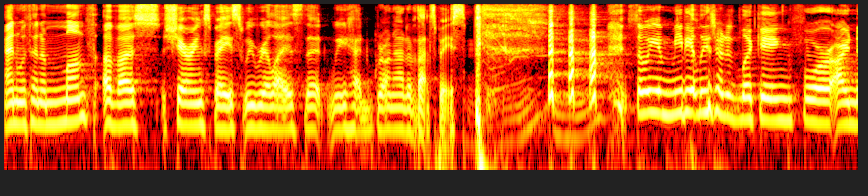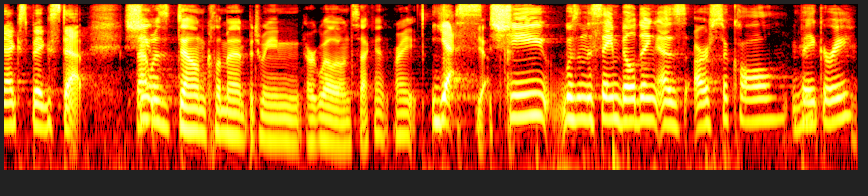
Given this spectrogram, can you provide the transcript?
And within a month of us sharing space we realized that we had grown out of that space so we immediately started looking for our next big step she, that was down Clement between Arguello and Second, right? Yes, Yeah, okay. she was in the same building as Arsicault Bakery.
